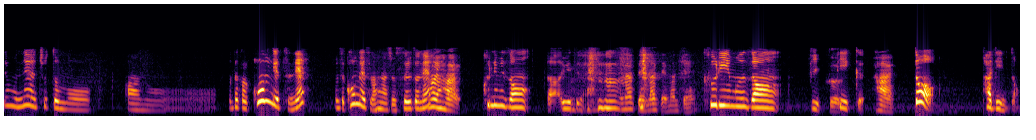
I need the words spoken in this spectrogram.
でもね、ちょっともう、あのーだから今月ね、今月の話をするとね、はいはい。クリムゾン、あ、言えてない。なんてなんてなんて。クリムゾンピーク。ピーク。はい。とパディント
